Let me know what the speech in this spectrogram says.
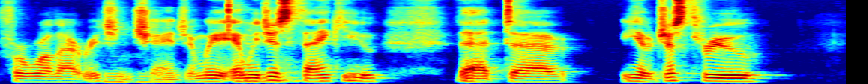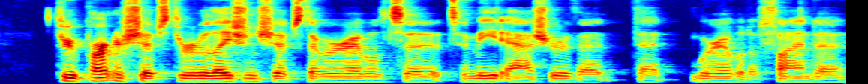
for world outreach and Mhm. change. And we and we just thank you that uh, you know just through through partnerships, through relationships, that we were able to to meet Asher, that that we are able to find a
